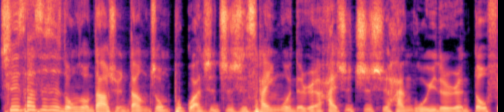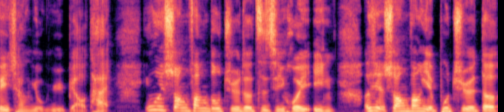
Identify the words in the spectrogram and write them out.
其实在这次总统大选当中，不管是支持蔡英文的人，还是支持韩国瑜的人，都非常勇于表态，因为双方都觉得自己会赢，而且双方也不觉得。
